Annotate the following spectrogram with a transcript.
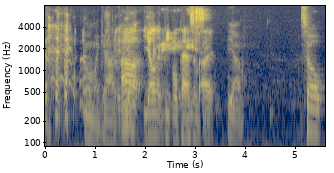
oh my god. And Uh, yell, yell at people passing by. yeah. So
